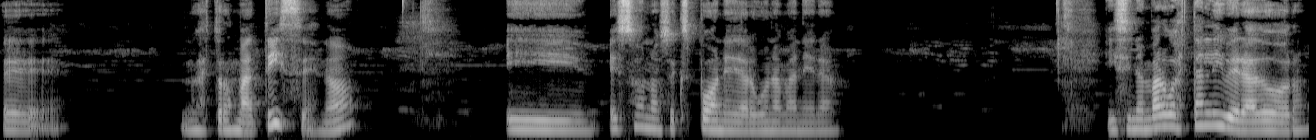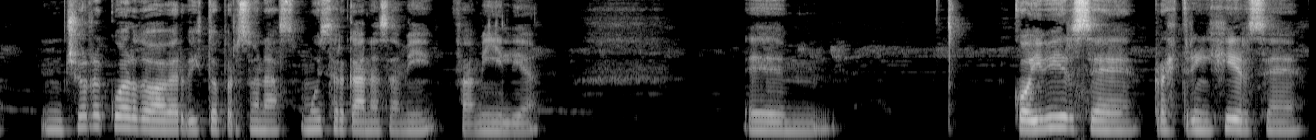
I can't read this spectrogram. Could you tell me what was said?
eh, nuestros matices, ¿no? Y eso nos expone de alguna manera. Y sin embargo es tan liberador. Yo recuerdo haber visto personas muy cercanas a mí, familia, eh, cohibirse, restringirse,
